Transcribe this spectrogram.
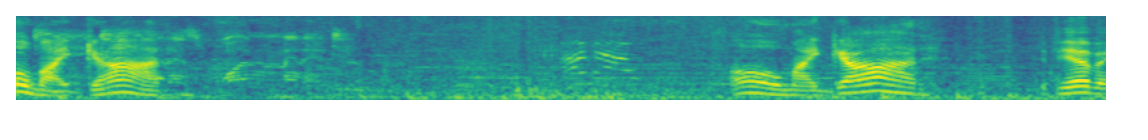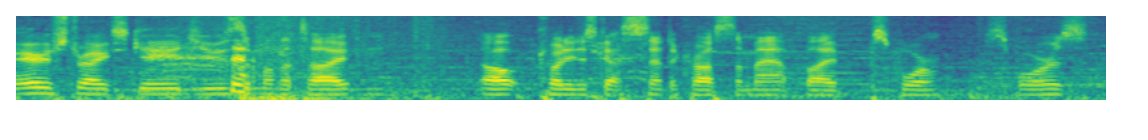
Oh my god. Oh my god. If you have airstrikes Gage, use them on the Titan. Oh, Cody just got sent across the map by spore spores.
